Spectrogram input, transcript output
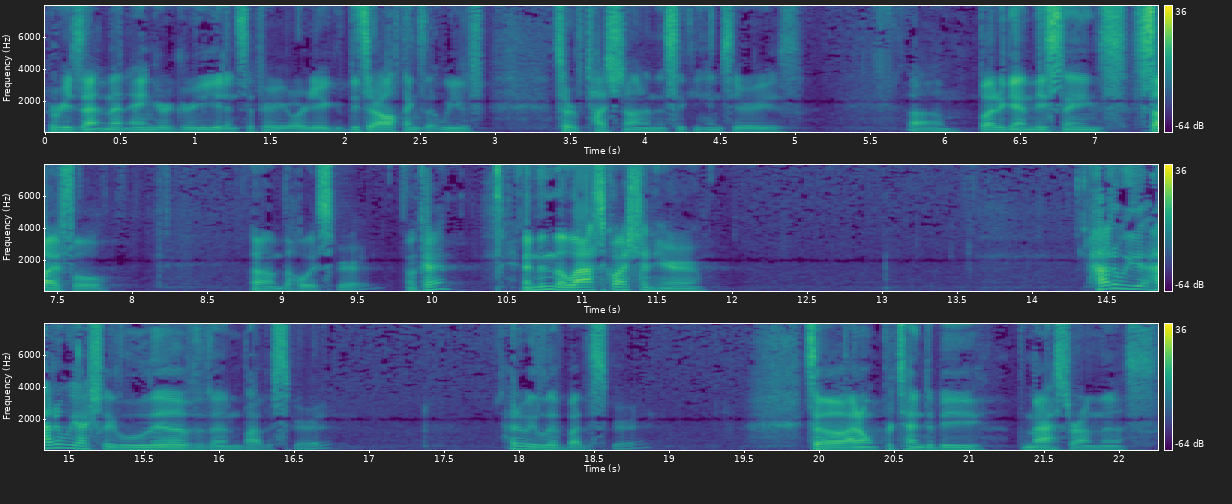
resentment, anger, greed, and superiority. These are all things that we've sort of touched on in the Seeking Him series. Um, but again, these things stifle um, the Holy Spirit. Okay? And then the last question here how do we, how do we actually live then by the Spirit? How do we live by the Spirit? So I don't pretend to be the master on this,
